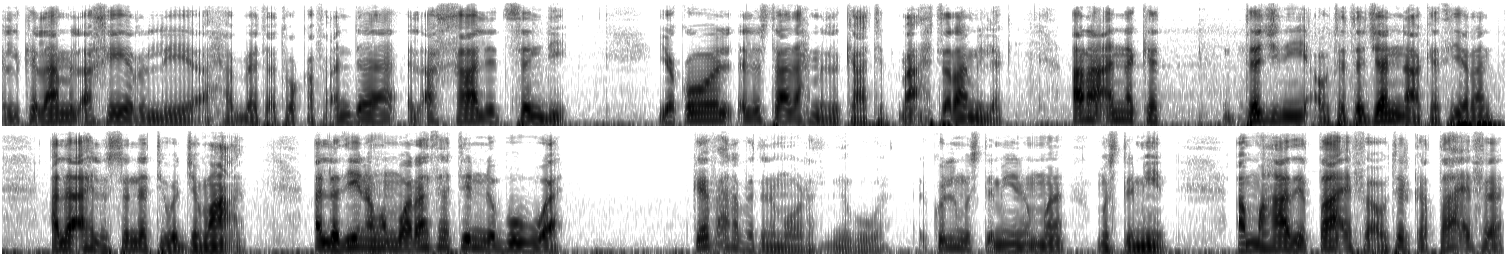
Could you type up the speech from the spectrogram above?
الكلام الأخير اللي حبيت أتوقف عنده الأخ خالد سندي. يقول الأستاذ أحمد الكاتب مع احترامي لك أرى أنك تجني أو تتجنى كثيرا على أهل السنة والجماعة الذين هم ورثة النبوة. كيف عرفت أنهم ورثة النبوة؟ كل المسلمين هم مسلمين. أما هذه الطائفة أو تلك الطائفة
